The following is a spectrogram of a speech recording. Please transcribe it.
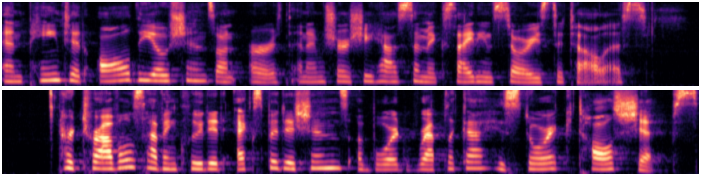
and painted all the oceans on Earth, and I'm sure she has some exciting stories to tell us. Her travels have included expeditions aboard replica historic tall ships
